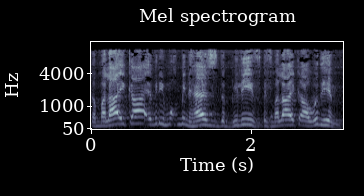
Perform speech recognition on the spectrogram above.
The malaika, every mu'min has the belief that malaika are with him.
